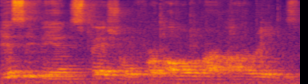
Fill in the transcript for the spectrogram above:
this event special for all of our honorees.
